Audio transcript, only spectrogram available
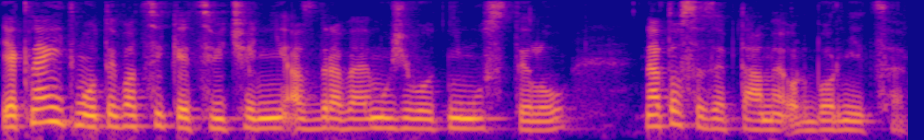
Jak najít motivaci ke cvičení a zdravému životnímu stylu? Na to se zeptáme odbornice.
